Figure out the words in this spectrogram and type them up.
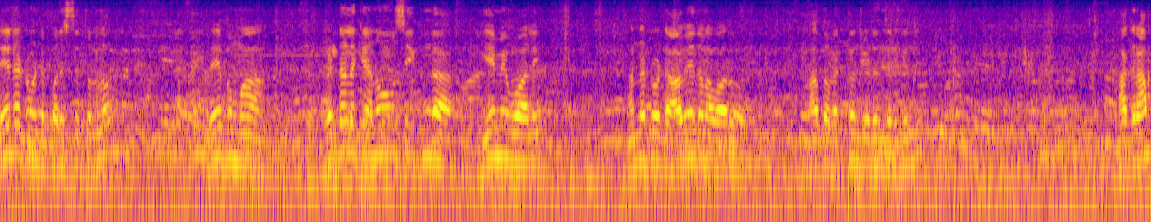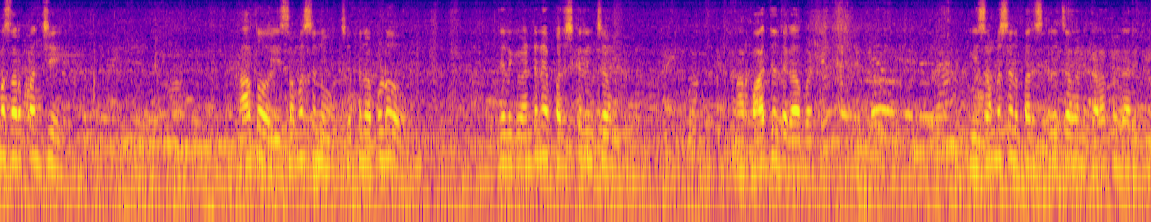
లేనటువంటి పరిస్థితుల్లో రేపు మా బిడ్డలకి అనువంశీకంగా ఏమి ఇవ్వాలి అన్నటువంటి ఆవేదన వారు నాతో వ్యక్తం చేయడం జరిగింది. ఆ గ్రామ సర్పంచి నాతో ఈ సమస్యను చెప్పినప్పుడు దీనికి వెంటనే పరిష్కరించాం. నా బాధ్యత కాబట్టి ఈ సమస్యను పరిష్కరించాలని కలెక్టర్ గారికి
